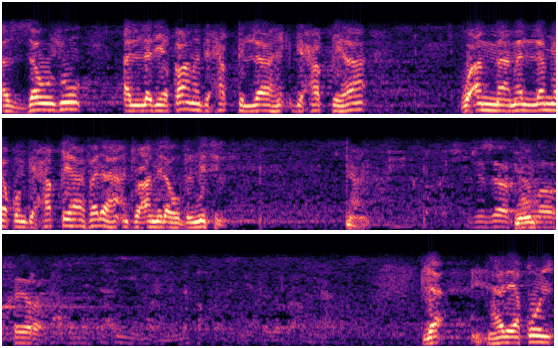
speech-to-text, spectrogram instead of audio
الزوج الذي قام بحق الله بحقها وأما من لم يقم بحقها فلها أن تعامله بالمثل. نعم. جزاكم نعم. الله خيرا. لا هذا يقول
